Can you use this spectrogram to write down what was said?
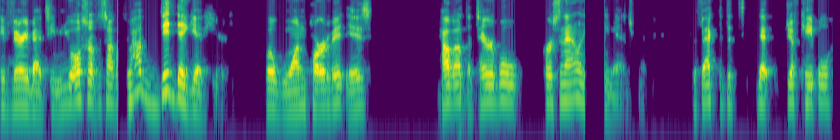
a very bad team. You also have to talk about how did they get here? Well, one part of it is how about the terrible personality management? The fact that the, that Jeff Capel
